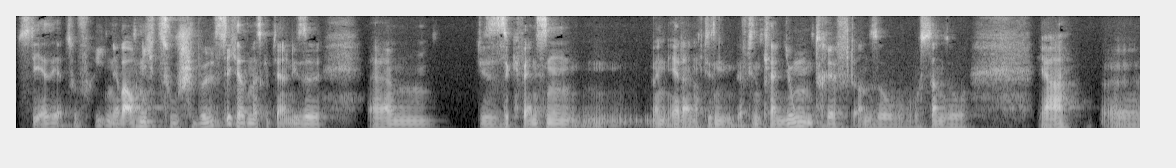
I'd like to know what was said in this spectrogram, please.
sehr, sehr zufrieden. Er war auch nicht zu schwülstig. Also es gibt ja diese, ähm, diese Sequenzen, wenn er dann auf diesen, auf diesen kleinen Jungen trifft und so, wo es dann so, ja, äh,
